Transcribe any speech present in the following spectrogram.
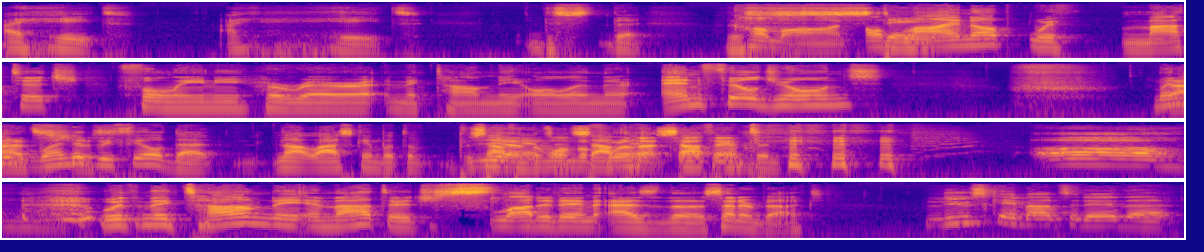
I hate, I hate this. The, the Come on, state- a lineup with Matic, Fellaini, Herrera, and McTominay all in there, and Phil Jones. When did That's when did we just- feel that? Not last game, but the Southampton. yeah, the one before that, Southampton. Southampton. Oh, my. with McTominay and Matic slotted in as the center backs. news came out today that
